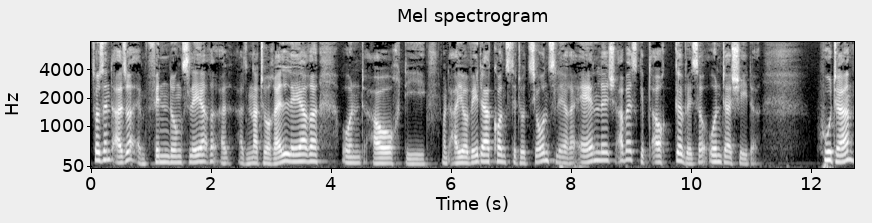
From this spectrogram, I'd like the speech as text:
So sind also Empfindungslehre, also Naturelllehre und auch die und Ayurveda Konstitutionslehre ähnlich, aber es gibt auch gewisse Unterschiede. Hutter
